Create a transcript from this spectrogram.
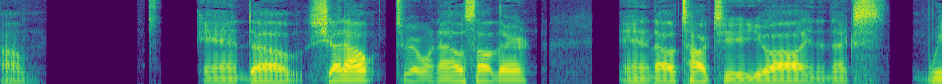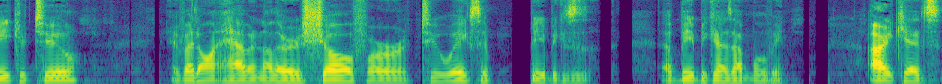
Um, and uh, shout out to everyone else out there and I'll talk to you all in the next week or two. If I don't have another show for two weeks, it be because it'll be because I'm moving. All right, kids.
